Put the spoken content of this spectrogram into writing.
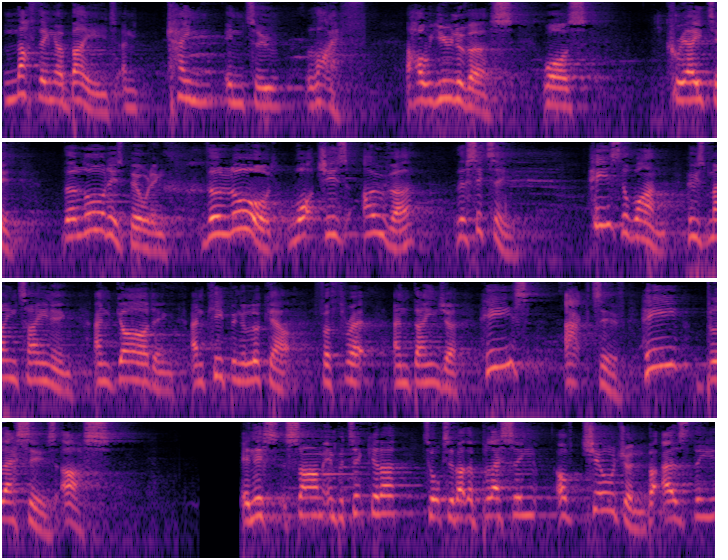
nothing obeyed and came into life. The whole universe was created. The Lord is building. The Lord watches over the city. He's the one who's maintaining and guarding and keeping a lookout for threat and danger. He's active. He blesses us. In this psalm in particular, talks about the blessing of children, but as the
